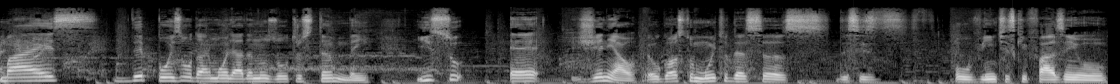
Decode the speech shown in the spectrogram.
Mas depois vou dar uma olhada nos outros também. Isso é genial. Eu gosto muito dessas desses ouvintes que fazem o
